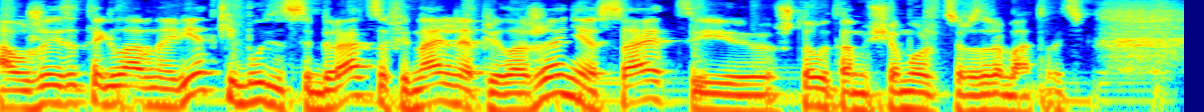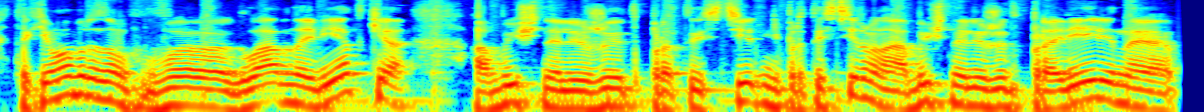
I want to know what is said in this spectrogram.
А уже из этой главной ветки будет собираться финальное приложение, сайт и что вы там еще можете разрабатывать. Таким образом, в главной ветке обычно лежит протести... не протестированная, а обычно лежит проверенная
